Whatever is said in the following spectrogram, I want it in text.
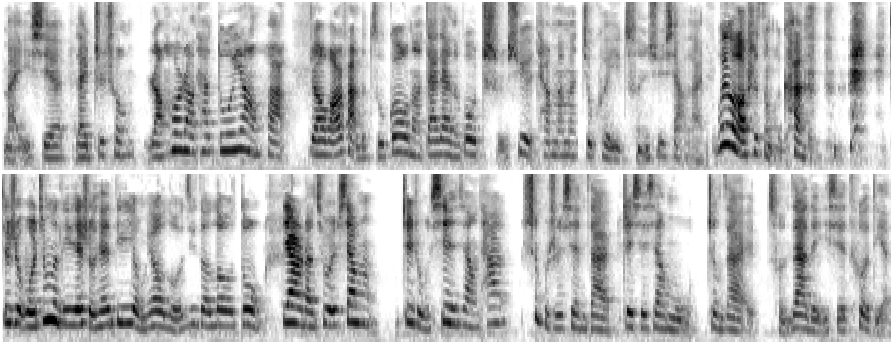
买一些来支撑，然后让它多样化。只要玩法的足够呢，大家能够持续，它慢慢就可以存续下来。魏老师怎么看？就是我这么理解，首先第一有没有逻辑的漏洞？第二呢，就是像。这种现象，它是不是现在这些项目正在存在的一些特点？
